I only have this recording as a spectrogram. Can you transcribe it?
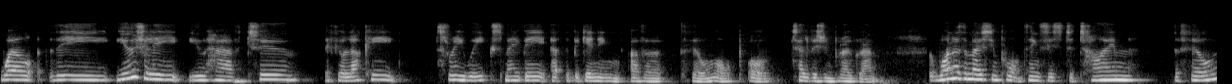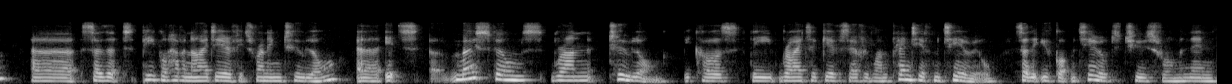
Well, the usually you have two, if you're lucky, three weeks maybe at the beginning of a film or, or television program. But one of the most important things is to time the film uh, so that people have an idea if it's running too long. Uh, it's uh, most films run too long because the writer gives everyone plenty of material so that you've got material to choose from, and then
